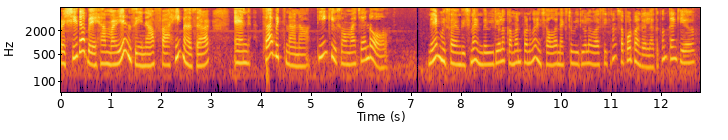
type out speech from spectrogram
ரஷீதா பேஹா மரியம் ஜீனா ஃபஹி மசார் அண்ட் சாபித் நானா. Thank you so much and all name miss ஆயிருந்துச்சுன்னா இந்த வீடியோவில் கமெண்ட் பண்ணுங்கள் இன்ஷால்லா நெக்ஸ்ட் வீடியோவில் வாசிக்கிறேன் சப்போர்ட் பண்ணுற எல்லாத்துக்கும் தேங்க்யூ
